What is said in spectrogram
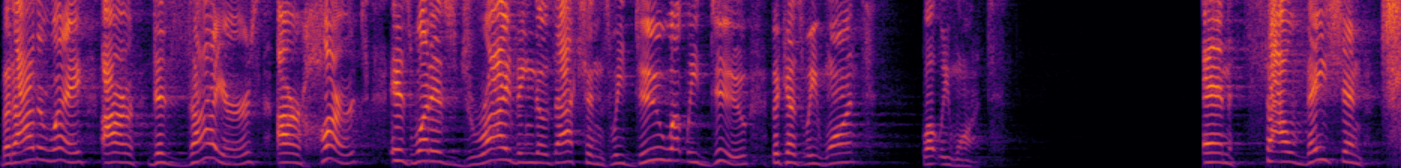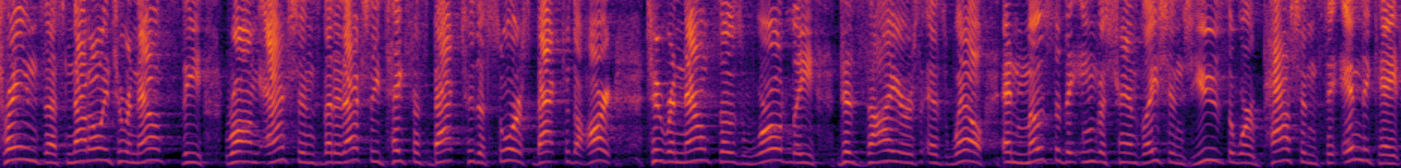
But either way, our desires, our heart is what is driving those actions. We do what we do because we want what we want. And salvation trains us not only to renounce the wrong actions, but it actually takes us back to the source, back to the heart, to renounce those worldly desires as well. And most of the English translations use the word passions to indicate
